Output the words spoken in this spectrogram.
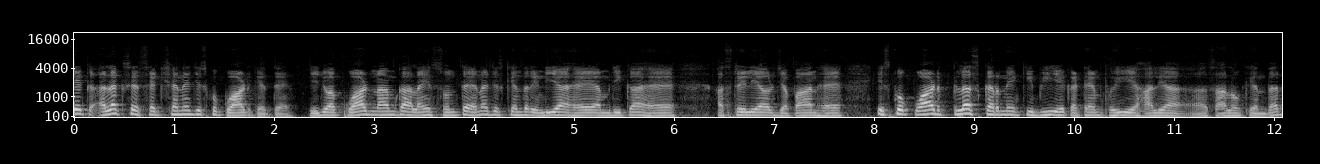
एक अलग से सेक्शन है जिसको क्वाड कहते हैं। ये जो आप क्वाड नाम का अलायंस सुनते हैं ना, जिसके अंदर इंडिया है अमरीका है ऑस्ट्रेलिया और जापान है, इसको क्वाड प्लस करने की भी एक अटैम्प्ट हुई है हालिया सालों के अंदर।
